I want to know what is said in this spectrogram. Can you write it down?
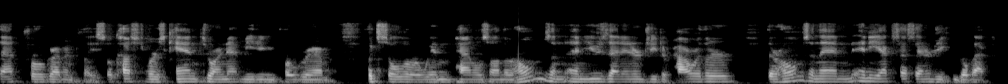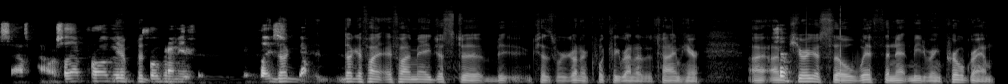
that program in place. So customers can, through our net metering program, put solar or wind panels on their homes and, and use that energy to power their their homes, and then any excess energy can go back to South Power. So that program Yeah, but- program is place. Doug, Yeah. Doug, if I if I may, just because we're going to quickly run out of time here, I, I'm curious though, with the net metering program,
